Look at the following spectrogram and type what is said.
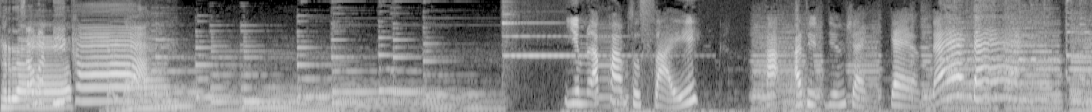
ครับ สวัสดีค่ะบ๊ายบายยิ้มรับความสดใส 哈！阿铁完成，强顶顶！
